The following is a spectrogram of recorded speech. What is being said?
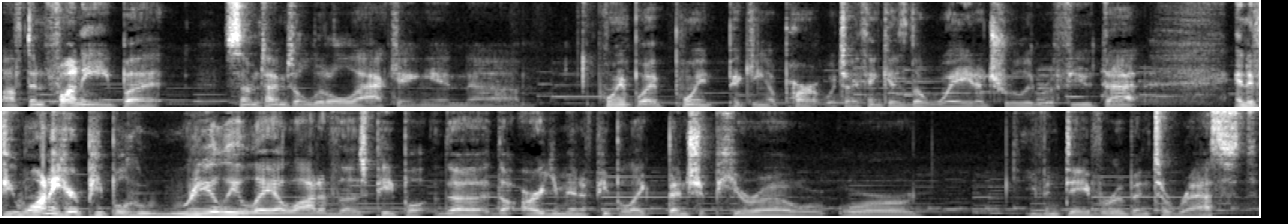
often funny, but sometimes a little lacking in uh, point by point picking apart, which I think is the way to truly refute that. And if you want to hear people who really lay a lot of those people, the the argument of people like Ben Shapiro or, or even Dave Rubin to rest,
